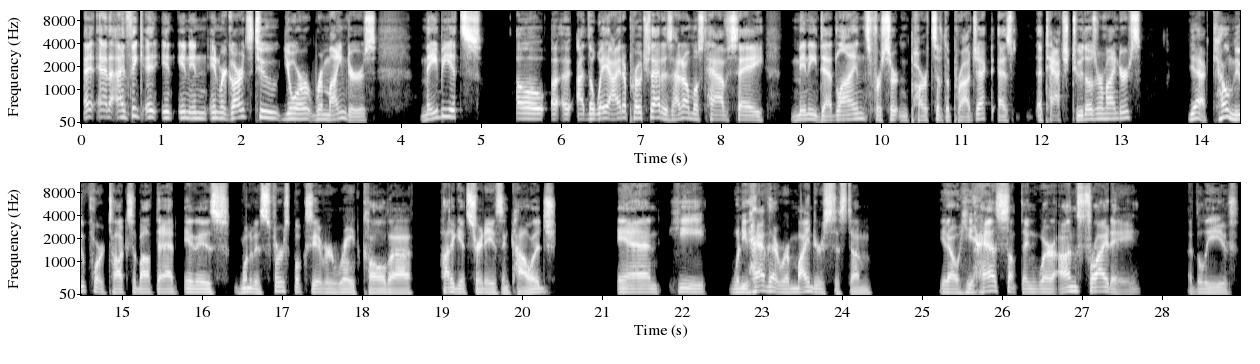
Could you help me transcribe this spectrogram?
And, and I think in, in, in, in regards to your reminders, maybe it's oh uh, uh, the way I'd approach that is I'd almost have say mini deadlines for certain parts of the project as attached to those reminders. Yeah, Cal Newport talks about that in his one of his first books he ever wrote called uh, How to Get Straight A's in College. And he when you have that reminder system, you know, he has something where on Friday, I believe,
